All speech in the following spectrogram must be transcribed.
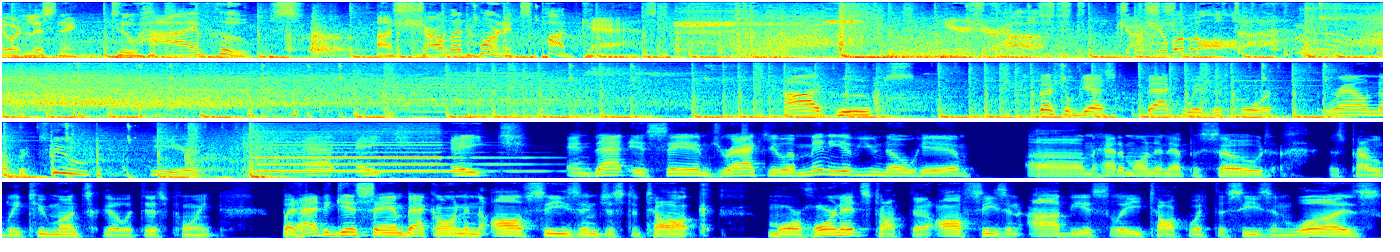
You're listening to Hive Hoops, a Charlotte Hornets podcast. Here's your host, Joshua Balta. Hive Hoops. Special guest back with us for round number two here at HH. And that is Sam Dracula. Many of you know him. Um, had him on an episode. It was probably two months ago at this point, but had to get Sam back on in the off season just to talk more Hornets, talk the off season, obviously, talk what the season was,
